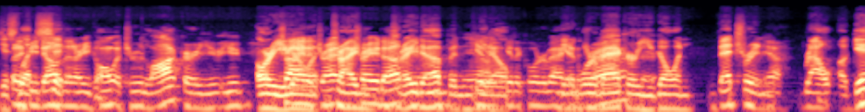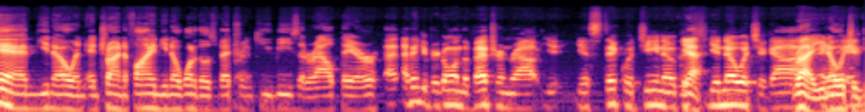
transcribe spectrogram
just But if let you don't, then are you going with Drew Lock or you you or are you trying going to try trade up, trade up, and Yeah. you get, know get a quarterback? get a quarterback, or are you going veteran Yeah. Route again? You know, and, and trying to find you know one of those veteran QBs that are out there. I, I think if you're going the veteran route, you, you stick with Geno because Yeah. you know what you got. Right, you know what you're and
